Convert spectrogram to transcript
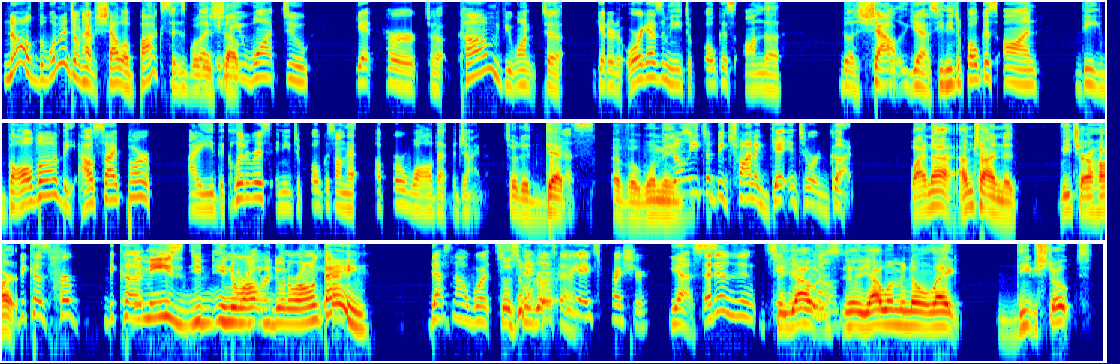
No, the women don't have shallow boxes, Well, but if shall- you want to get her to come, if you want to get her to orgasm, you need to focus on the the shallow. Oh. Yes, you need to focus on the vulva, the outside part, i.e., the clitoris, and you need to focus on that upper wall, that vagina. So the depth Yes, of a woman. you don't need to be trying to get into her gut why not? I'm trying to reach her heart. because her because That means you you in the wrong. You're doing the wrong thing. that's not what. So some That girl, just creates pressure. yes, That doesn't. so get her to y'all, come. so y'all women don't like deep strokes.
